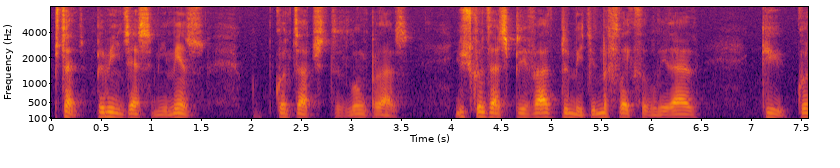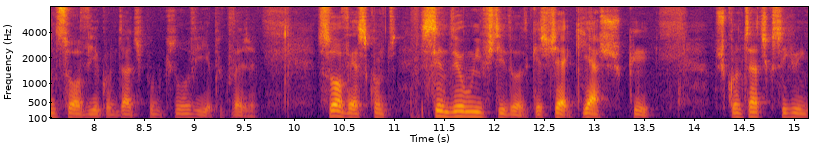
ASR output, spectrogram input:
Portanto, para mim, interessa-me imenso contratos de longo prazo. E os contratos privados permitem uma flexibilidade que, quando só havia contratos públicos, não havia. Porque, veja, se houvesse, sendo eu um investidor que, que acho que os contratos que seguiam em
